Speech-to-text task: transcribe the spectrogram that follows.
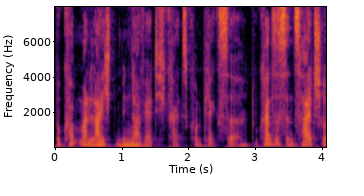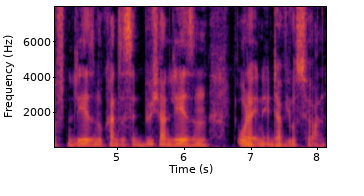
bekommt man leicht Minderwertigkeitskomplexe. Du kannst es in Zeitschriften lesen, du kannst es in Büchern lesen oder in Interviews hören.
